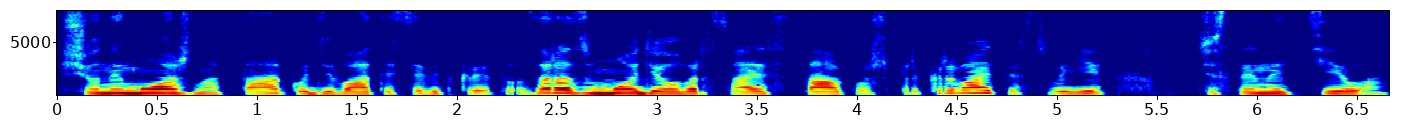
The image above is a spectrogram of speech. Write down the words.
що не можна так одіватися відкрито. Зараз в моді оверсайз також. Прикривайте свої частини тіла.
